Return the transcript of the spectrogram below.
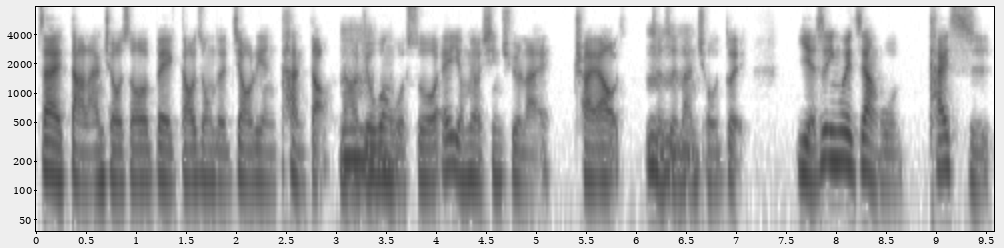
在打篮球的时候被高中的教练看到，然后就问我说：“哎、嗯嗯，有没有兴趣来 try out，就是篮球队？”嗯嗯，也是因为这样，我开始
